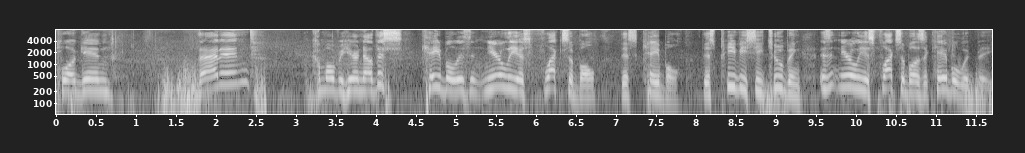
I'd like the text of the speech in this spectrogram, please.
plug in that end come over here. Now this cable isn't nearly as flexible, this cable, this PVC tubing isn't nearly as flexible as a cable would be.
